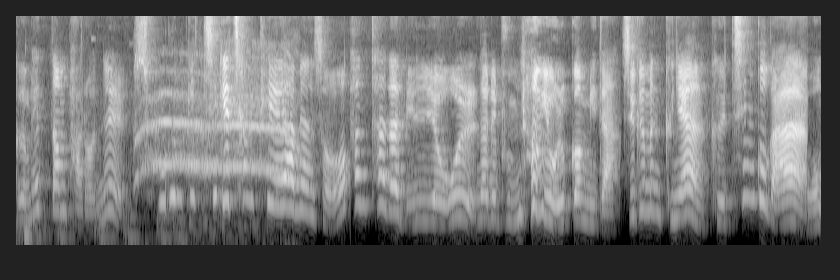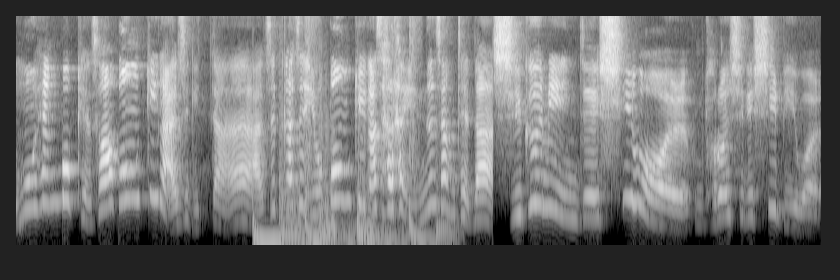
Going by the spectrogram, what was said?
방금 했던 발언을 소름 끼치게 창피해하면서 현타가 밀려올 날이 분명히 올 겁니다. 지금은 그냥 그 친구가 너무 행복해서 뽕기가 아직 있다. 아직까지 이 뽕기가 살아있는 상태다. 지금이 이제 10월 그럼 결혼식이 12월.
